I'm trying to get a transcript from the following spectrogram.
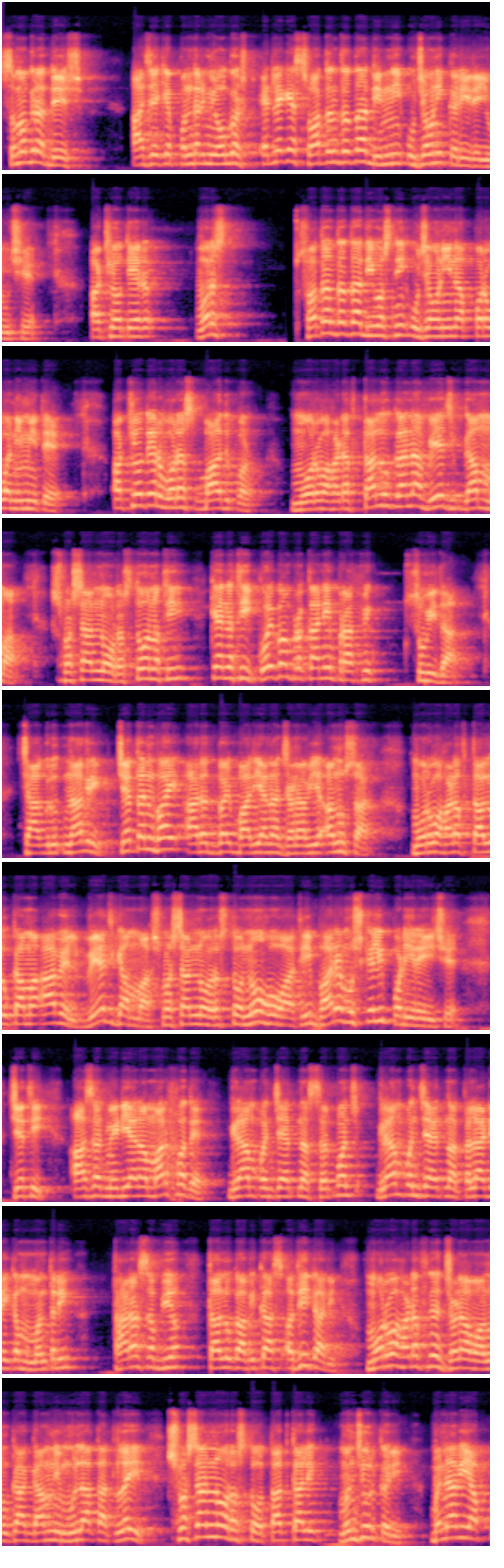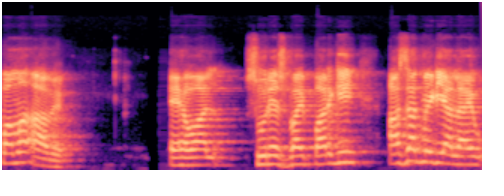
સમગ્ર દેશ આજે કે પંદરમી ઓગસ્ટ એટલે કે સ્વતંત્રતા દિનની ઉજવણી કરી રહ્યું છે. અઠ્યોતેર વર્ષ સ્વતંત્રતા દિવસની ઉજવણીના પર્વ નિમિત્તે અઠ્યોતેર વર્ષ બાદ પણ મોરવા હડફ તાલુકાના વેજ ગામમાં સ્મશાનનો રસ્તો નથી કે નથી કોઈ પણ પ્રકારની પ્રાથમિક સુવિધા. જાગૃત નાગરિક ચેતનભાઈ આરતભાઈ બારિયાના જણાવ્યા અનુસાર મોરવા હડફ તાલુકામાં આવેલ વેજ ગામમાં સ્મશાનનો રસ્તો ન હોવાથી ભારે મુશ્કેલી પડી રહી છે. જેથી આઝાદ મીડિયાના મારફતે ગ્રામ પંચાયતના સરપંચ, ગ્રામ પંચાયતના તલાટીકમ મંત્રી, ધારાસભ્ય, તાલુકા વિકાસ અધિકારી મોરવા હડફને જણાવવાનું કે આ ગામની મુલાકાત લઈ સ્મશાનનો રસ્તો તાત્કાલિક મંજૂર કરી બનાવી આપવામાં આવે. અહેવાલ સુરેશભાઈ પારગી, આઝાદ મીડિયા લાઈવ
